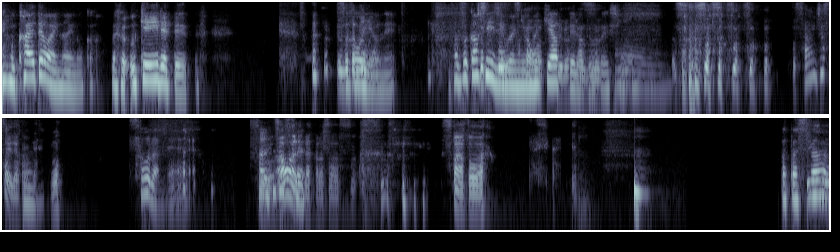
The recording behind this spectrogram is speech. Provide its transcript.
でも変えてはいないのか。だから受け入れて、すごいよね。恥ずかしい自分に向き合ってるってことでしょ。そうそうそうそうそう。30歳だからね。もうそうだね。そう30歳哀れだからさ、ススタートが。確か私さ、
